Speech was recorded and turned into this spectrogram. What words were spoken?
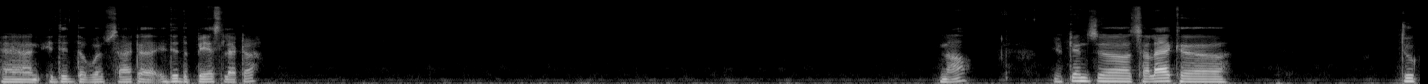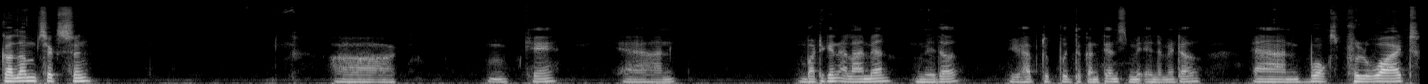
And edit the website uh, edit the page later now you can uh, select uh, two column section. Uh, okay. And vertical alignment middle. You have to put the contents in the middle. And box full white.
